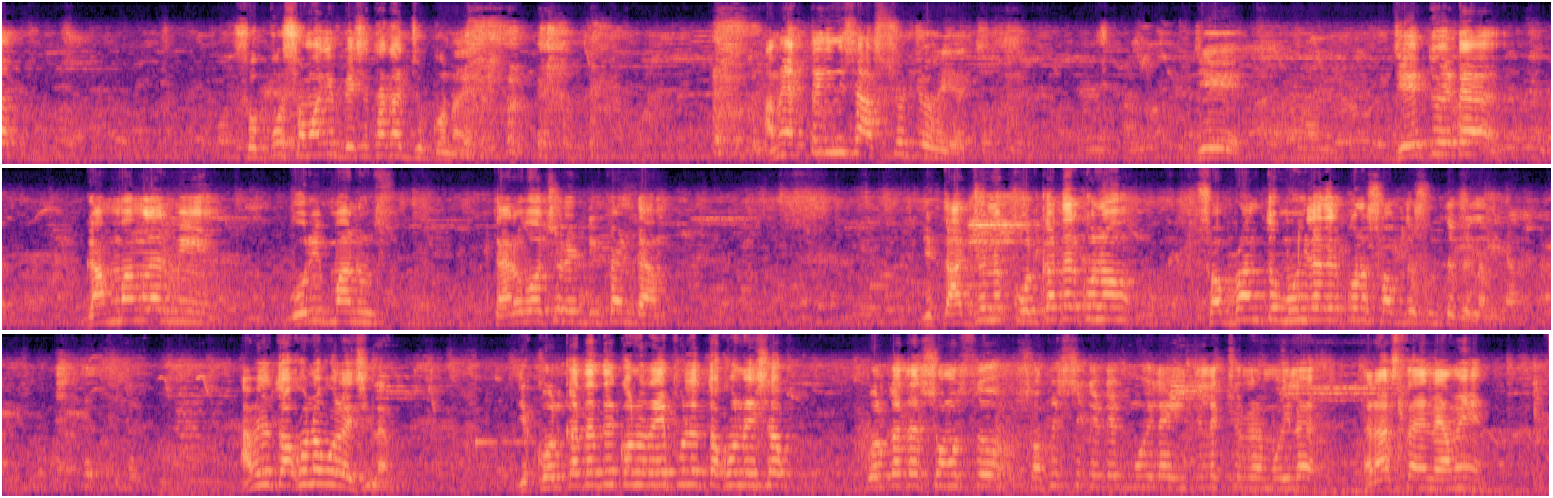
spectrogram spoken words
সভ্য সমাজে বেঁচে থাকার যোগ্য নয়। আমি একটা জিনিসে আশ্চর্য হয়ে যাচ্ছি। যে যেহেতু এটা গ্রাম বাংলার মেয়ে, গরিব মানুষ, তেরো বছরের ডিফেন্ড দাম যে তার জন্য কলকাতার কোনো সম্ভ্রান্ত মহিলাদের কোনো শব্দ শুনতে পেলাম আমি তো তখনও বলেছিলাম যে কলকাতাতে কোনো রেপ হলে তখন এইসব কলকাতার সমস্ত সফিস্টিকেটেড মহিলা ইন্টেলেকচুয়াল মহিলা রাস্তায় নামে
